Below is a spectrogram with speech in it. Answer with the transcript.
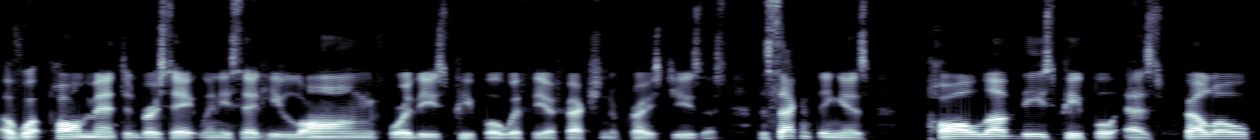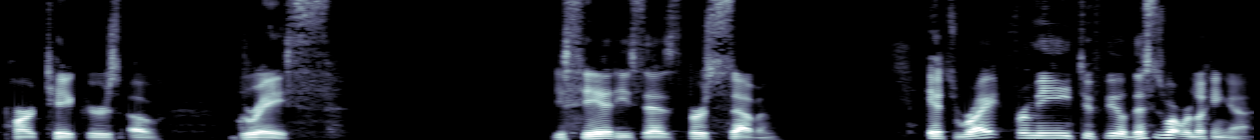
of what Paul meant in verse 8 when he said he longed for these people with the affection of Christ Jesus. The second thing is, Paul loved these people as fellow partakers of grace. You see it? He says, verse 7 It's right for me to feel, this is what we're looking at.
